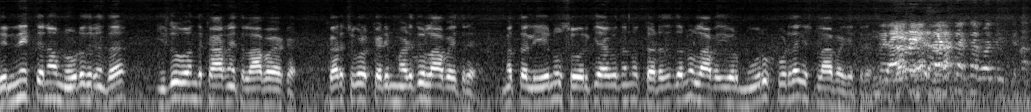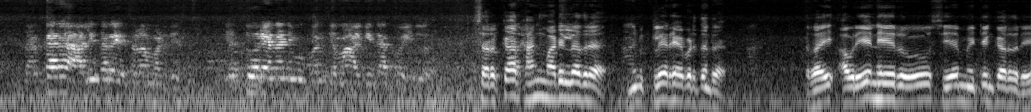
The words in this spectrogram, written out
ದಿನನಿತ್ಯ ನಾವು ನೋಡೋದ್ರಿಂದ ಇದು ಒಂದು ಕಾರಣ ಐತೆ ಲಾಭ ಆಗಕ್ಕೆ. ಖರ್ಚುಗಳು ಕಡಿಮೆ ಮಾಡಿದ್ದು ಲಾಭ ಐತ್ರಿ. ಮತ್ತು ಅಲ್ಲಿ ಏನೂ ಸೋರಿಕೆ ಆಗೋದನ್ನು ತಡೆದನ್ನು ಲಾಭ, ಇವ್ರು ಮೂರು ಕೂಡಿದಾಗ ಇಷ್ಟು ಲಾಭ ಆಗೈತ್ರಿ. ಸರ್ಕಾರ ಹಂಗೆ ಮಾಡಿಲ್ಲ ಆದ್ರೆ ನಿಮ್ಗೆ ಕ್ಲಿಯರ್ ಹೇಳ್ಬಿಡ್ತೇನೆ ರೀ ರೈ ಅವ್ರು ಏನು ಹೇರು ಸಿ ಎಂ ಮೀಟಿಂಗ್ ಕರೆದ್ರಿ,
